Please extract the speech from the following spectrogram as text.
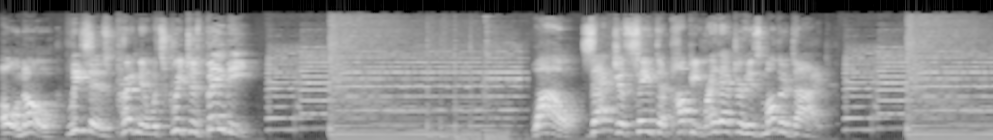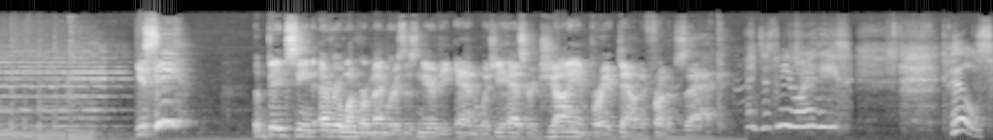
Oh no, Lisa is pregnant with Screech's baby! Wow, Zach just saved a puppy right after his mother died! You see? The big scene everyone remembers is near the end when she has her giant breakdown in front of Zach. I just need one of these. Pills?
